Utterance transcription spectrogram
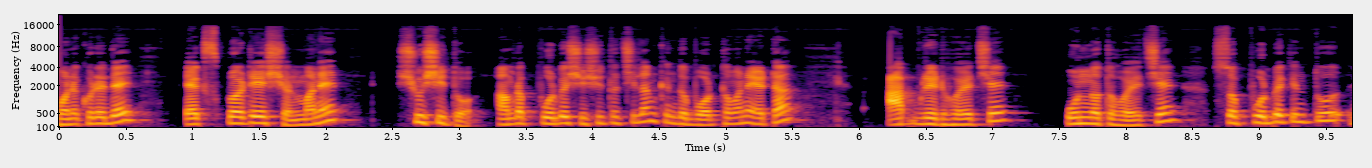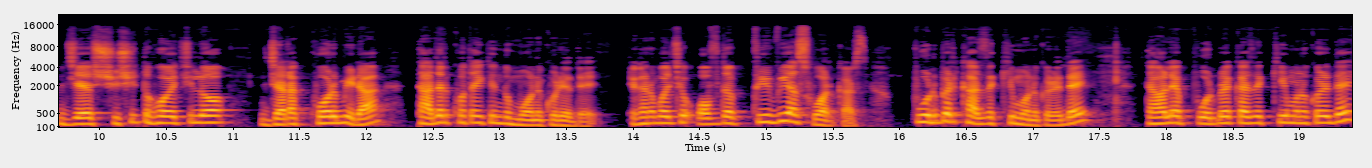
মনে করে দেয়? এক্সপ্লটেশন মানে শোষিত। আমরা পূর্বে শোষিত ছিলাম, কিন্তু বর্তমানে এটা আপগ্রেড হয়েছে, উন্নত হয়েছে। সো পূর্বে কিন্তু যে শোষিত হয়েছিল যারা কর্মীরা, তাদের কথাই কিন্তু মনে করে দেয়। এখানে বলছে অফ দ্য প্রিভিয়াস ওয়ার্কার্স পূর্বের কাজে কি মনে করে দেয়? তাহলে পূর্বের কাজে কি মনে করে দেয়?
